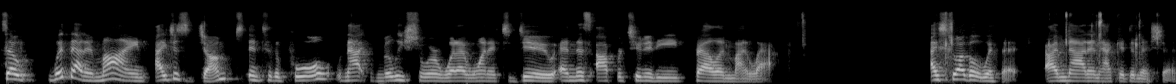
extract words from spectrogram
So, with that in mind, I just jumped into the pool, not really sure what I wanted to do. And this opportunity fell in my lap. I struggle with it. I'm not an academician.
